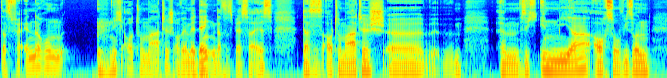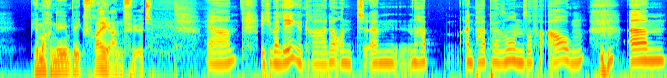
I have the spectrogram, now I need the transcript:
dass Veränderung nicht automatisch, auch wenn wir denken, dass es besser ist, dass es automatisch äh, ähm, sich in mir auch so wie so ein wir machen den Weg frei anfühlt. Ja, ich überlege gerade und ähm, habe ein paar Personen so vor Augen. Ähm,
